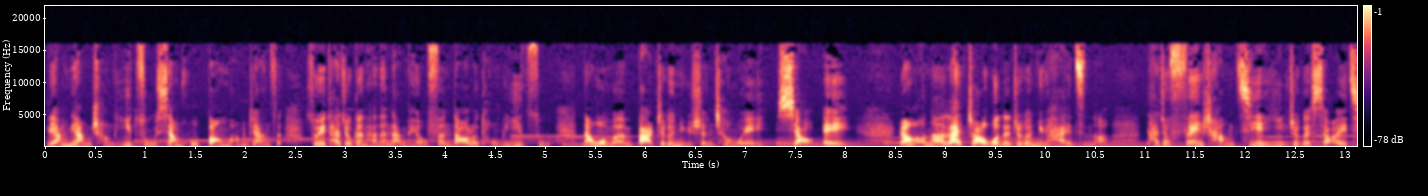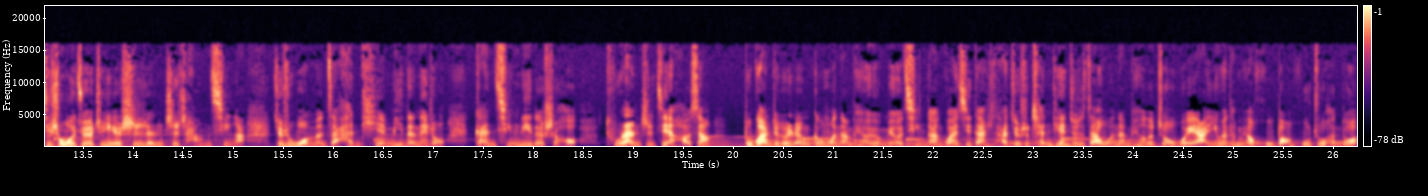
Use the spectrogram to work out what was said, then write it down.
两两成一组，相互帮忙这样子，所以她就跟她的男朋友分到了同一组。那我们把这个女生称为小 A，然后呢，来找我的这个女孩子呢。他就非常介意这个小 A，其实我觉得这也是人之常情啊，就是我们在很甜蜜的那种感情里的时候，突然之间好像不管这个人跟我男朋友有没有情感关系，但是他就是成天就是在我男朋友的周围啊，因为他们要互帮互助，很多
